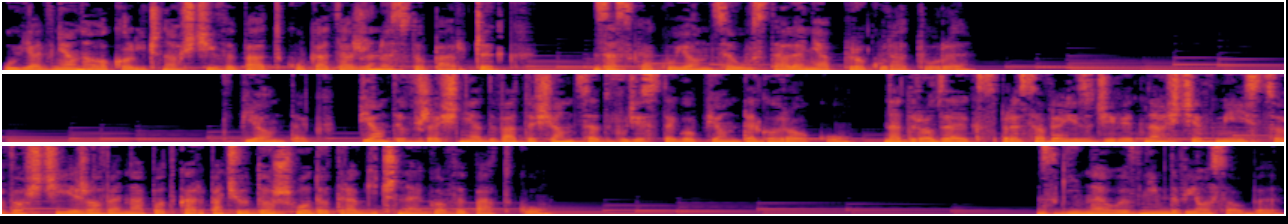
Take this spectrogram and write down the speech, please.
Ujawniono okoliczności wypadku Katarzyny Stoparczyk? Zaskakujące ustalenia prokuratury. W piątek, 5 września 2025 roku, na drodze ekspresowej S19 w miejscowości Jeżowe na Podkarpaciu doszło do tragicznego wypadku. Zginęły w nim dwie osoby.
